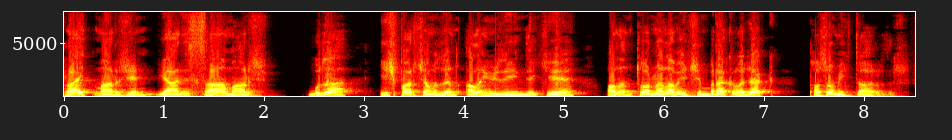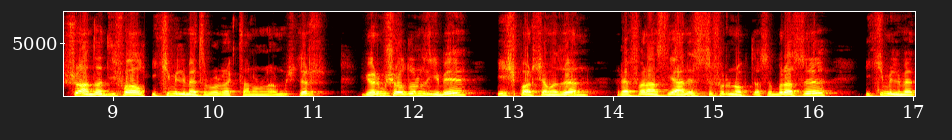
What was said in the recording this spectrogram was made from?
Right margin yani sağ marj bu da iş parçamızın alın yüzeyindeki alın tornalama için bırakılacak paso miktarıdır. Şu anda default 2 mm olarak tanımlanmıştır. Görmüş olduğunuz gibi iş parçamızın referans yani sıfır noktası burası 2 mm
